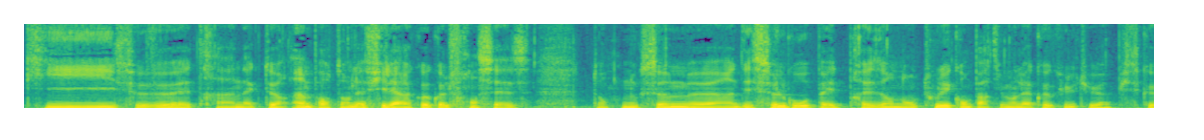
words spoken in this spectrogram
qui se veut être un acteur important de la filière aquacole française. Donc nous sommes euh, un des seuls groupes à être présents dans tous les compartiments de l'aquaculture, puisque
